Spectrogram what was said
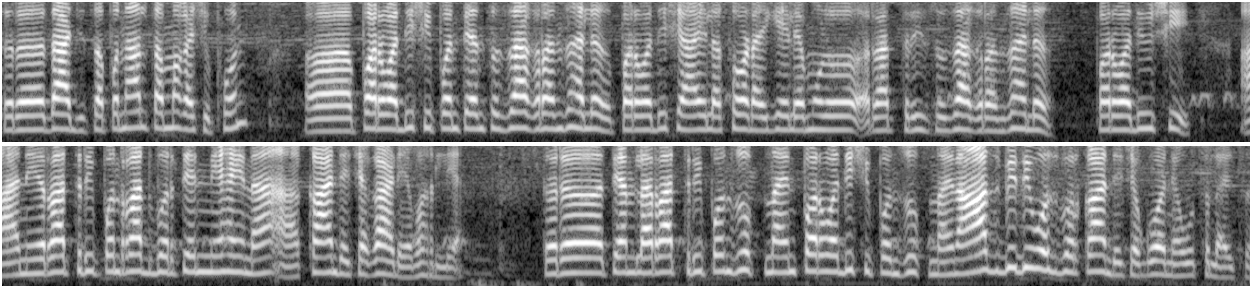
तर अं, दाजीचा पण आलता मगाशी फोन. परवा दिवशी पण त्यांचं जागरण झालं. परवा दिवशी आईला सोडाय गेल्यामुळं रात्रीचं जागरण झालं परवा दिवशी. आणि रात्री पण रातभर त्यांनी आहे ना कांद्याच्या गाड्या भरल्या. तर त्यांना रात्री पण झोप नाही आणि परवा दिवशी पण झोप नाही. आणि आज बी दिवसभर कांद्याच्या गोण्या उचलायचं.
